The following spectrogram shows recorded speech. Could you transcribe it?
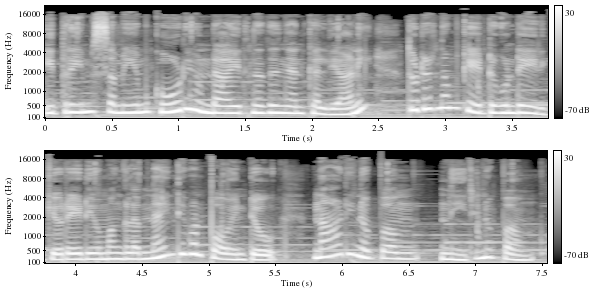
ഇത്രയും സമയം കൂടി ഉണ്ടായിരുന്നത് ഞാൻ കല്യാണി. തുടർന്നും കേട്ടുകൊണ്ടേയിരിക്കും radio Mangalam ninety one point two. നാടിനൊപ്പം നീരിനൊപ്പം.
